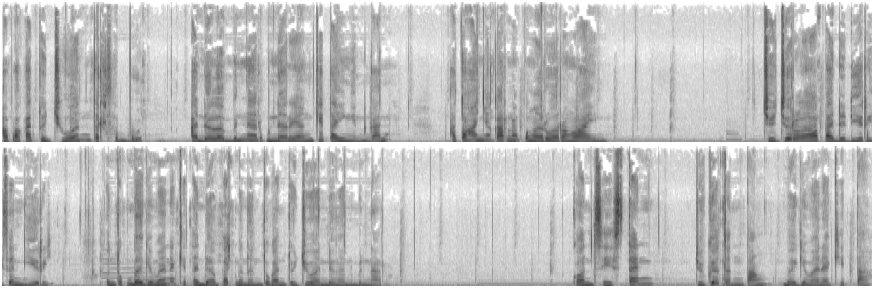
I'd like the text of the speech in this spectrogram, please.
Apakah tujuan tersebut adalah benar-benar yang kita inginkan, atau hanya karena pengaruh orang lain? Jujurlah pada diri sendiri untuk bagaimana kita dapat menentukan tujuan dengan benar. Konsisten juga tentang bagaimana kita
